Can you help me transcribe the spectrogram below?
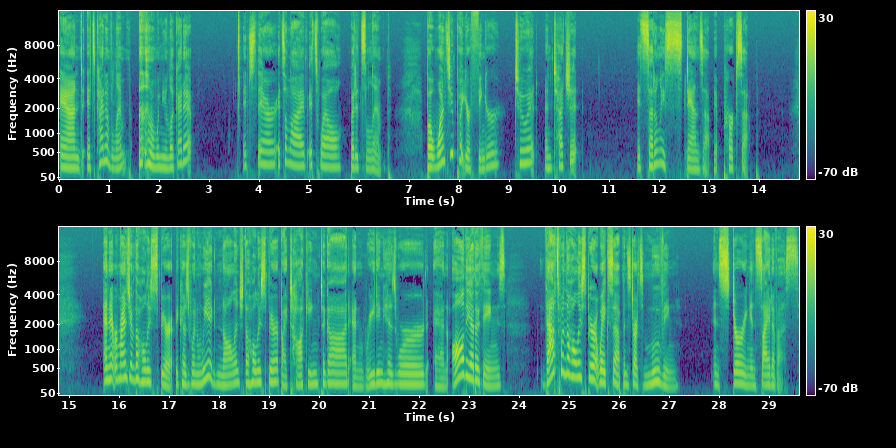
And it's kind of limp when you look at it. It's there, it's alive, it's well, but it's limp. But once you put your finger to it and touch it, it suddenly stands up, it perks up. And it reminds you of the Holy Spirit because when we acknowledge the Holy Spirit by talking to God and reading His Word and all the other things, that's when the Holy Spirit wakes up and starts moving and stirring inside of us.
